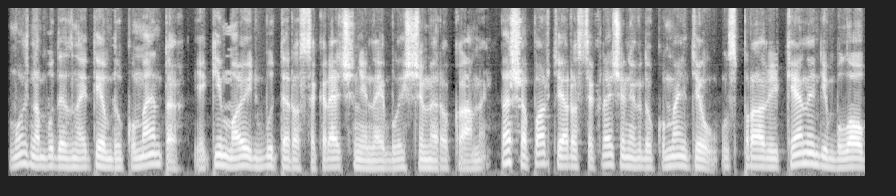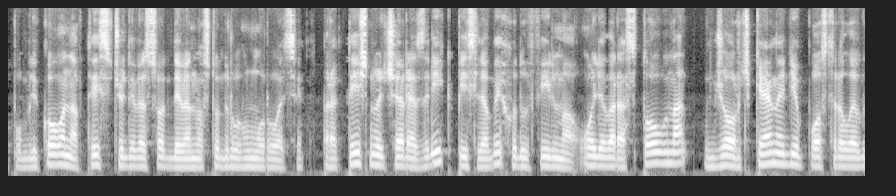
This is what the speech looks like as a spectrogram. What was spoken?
можна буде знайти в документах, які мають бути розсекречені найближчими роками. Перша партія розсекречених документів у справі Кеннеді була опублікована в 1992 році, практично через рік після виходу фільму Олівера Стоуна Джордж Кеннеді Пост постріли в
